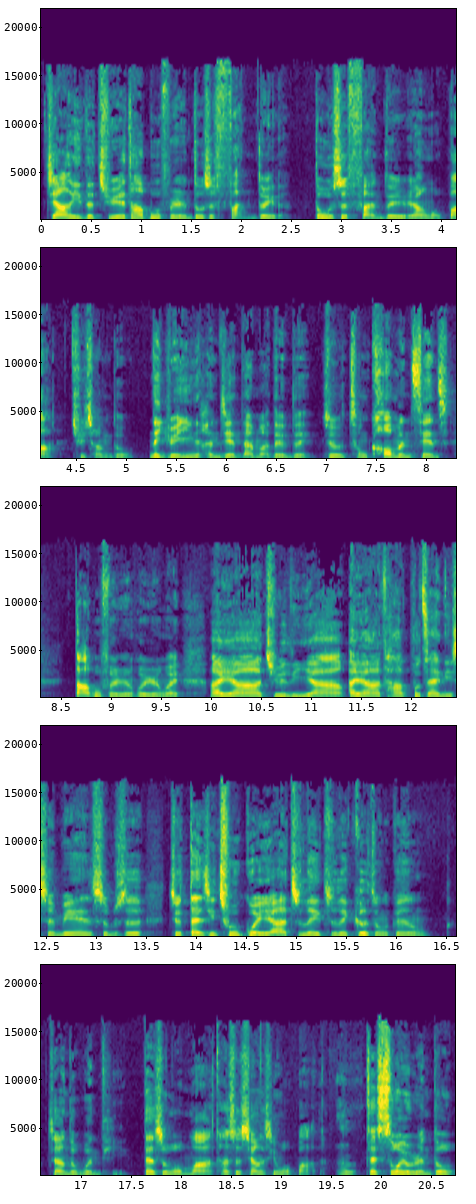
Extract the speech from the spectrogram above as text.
家里的绝大部分人都是反对的。都是反对让我爸去成都，那原因很简单嘛，对不对？就从 common sense，大部分人会认为，哎呀，距离呀，哎呀，他不在你身边，是不是就担心出轨啊之类之类各种各种这样的问题？但是我妈她是相信我爸的，在所有人都。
